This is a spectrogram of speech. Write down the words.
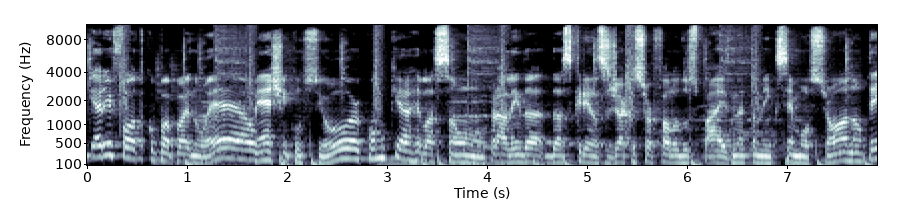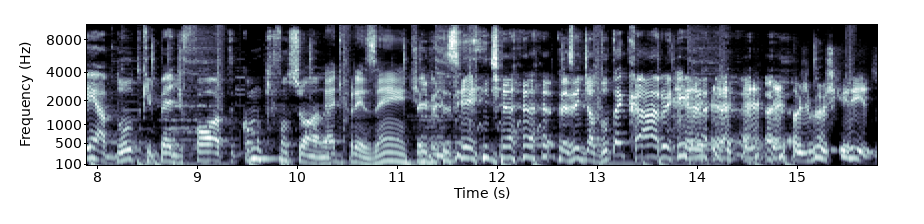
querem foto com o Papai Noel, mexem com o senhor. Como que é a relação, para além da- das crianças, já que o senhor falou dos pais, né, também que se emocionam? Tem adulto que pede foto? Como que funciona? Pede presente. Pede presente. presente de adulto é caro, hein? Os meus queridos,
